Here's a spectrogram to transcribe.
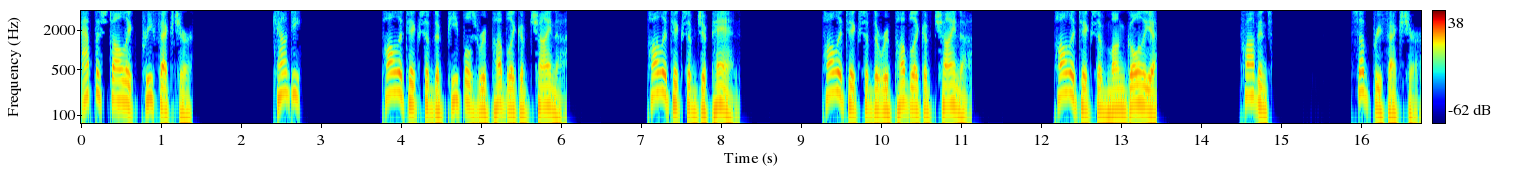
Apostolic Prefecture. County Politics of the People's Republic of China. Politics of Japan. Politics of the Republic of China. Politics of Mongolia. Province. Subprefecture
